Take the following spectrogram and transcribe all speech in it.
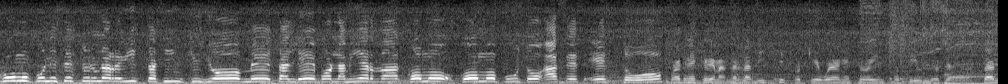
cómo pones esto en una revista sin que yo me taldee por la mierda? ¿Cómo, cómo puto haces esto? Voy a tener que demandar las bichis porque, weón, esto es imposible. O sea, están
